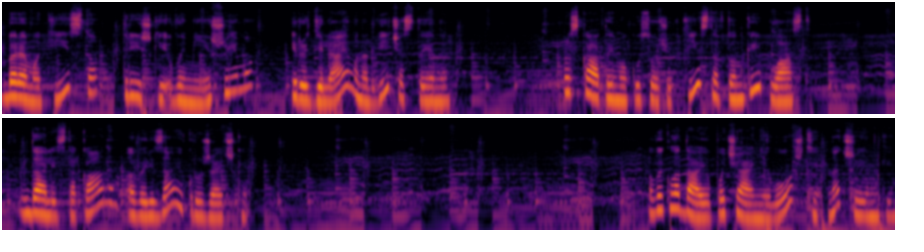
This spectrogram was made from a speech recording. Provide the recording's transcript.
Беремо тісто, трішки вимішуємо і розділяємо на дві частини. Розкатуємо кусочок тіста в тонкий пласт. Далі стаканом вирізаю кружечки. Викладаю по чайній ложці начинки.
